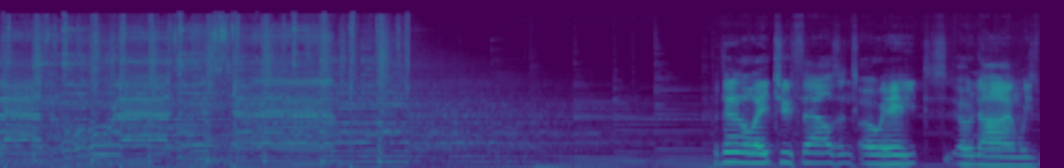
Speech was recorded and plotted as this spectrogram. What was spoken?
Lads, lads, it's time. But then in the late 2000s, 08, 09, we,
